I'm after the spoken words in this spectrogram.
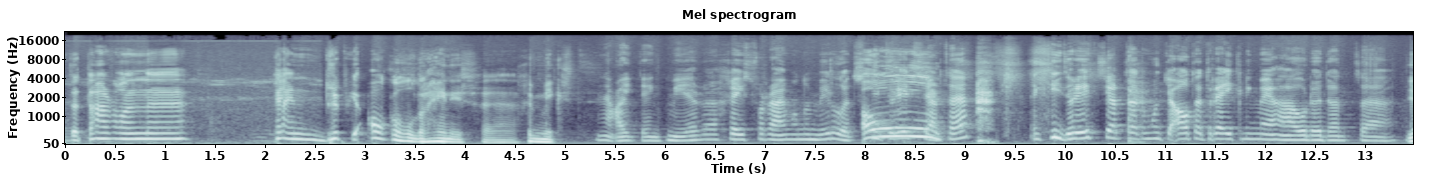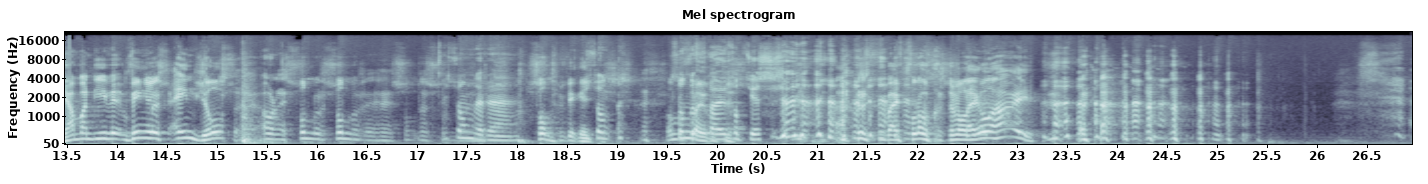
Dat daar wel een eh, klein drupje alcohol doorheen is eh, gemixt. Nou, ik denk meer uh, geestverruimende middelen. Het is Oh. Keith Richard, hè? En Keith Richard, daar moet je altijd rekening mee houden. Dat, eh, Ja, maar die Wingless Angels... eh, oh, nee, zonder... Zonder, eh, zonder, zonder, zonder, eh, zonder vingertjes. zonder, zonder vleugeltjes. Wij vlogen ze wel heel high.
